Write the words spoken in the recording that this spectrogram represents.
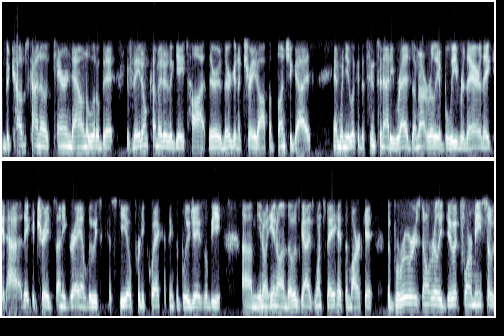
the Cubs kind of tearing down a little bit. If they don't come into the gates hot, they're, they're going to trade off a bunch of guys. And when you look at the Cincinnati Reds, I'm not really a believer there. They could have, they could trade Sonny Gray and Luis Castillo pretty quick. I think the Blue Jays will be, um, you know, in on those guys once they hit the market. The Brewers don't really do it for me. So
